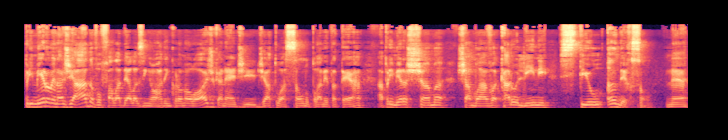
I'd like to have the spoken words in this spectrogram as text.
primeira homenageada, vou falar delas em ordem cronológica, né, de, de atuação no planeta Terra. A primeira chama chamava Caroline Steele Anderson, né?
